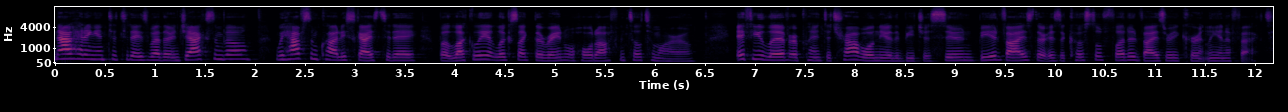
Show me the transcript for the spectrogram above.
Now heading into today's weather in Jacksonville, we have some cloudy skies today, but luckily it looks like the rain will hold off until tomorrow. If you live or plan to travel near the beaches soon, be advised there is a coastal flood advisory currently in effect.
